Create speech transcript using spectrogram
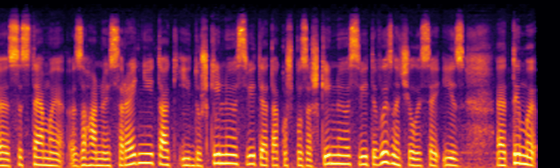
е, системи загальної середньої, так і дошкільної освіти, а також позашкільної освіти, визначилися із е, тими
